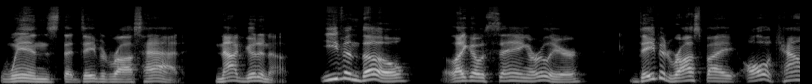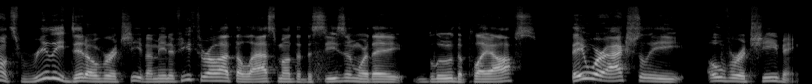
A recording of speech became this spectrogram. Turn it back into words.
wins that David Ross had, not good enough. Even though, like I was saying earlier, David Ross, by all accounts, really did overachieve. I mean, if you throw out the last month of the season where they blew the playoffs, they were actually overachieving.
